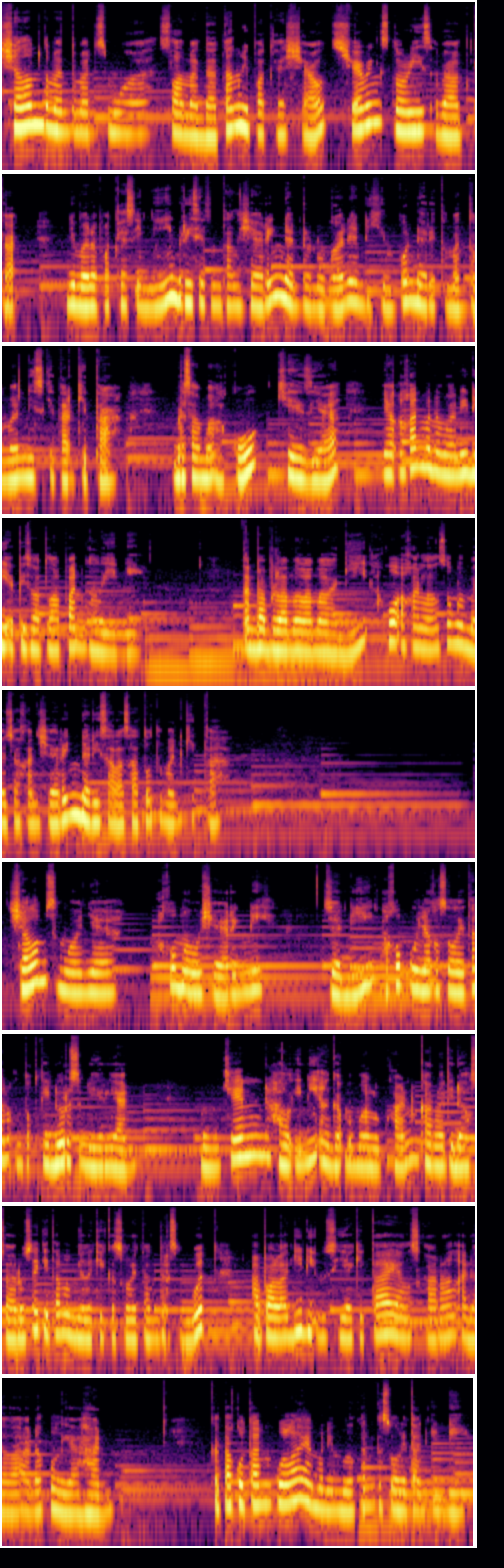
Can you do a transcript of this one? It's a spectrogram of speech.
Shalom teman-teman semua, selamat datang di podcast Shout, Sharing Stories About God, di mana podcast ini berisi tentang sharing dan renungan yang dihimpun dari teman-teman di sekitar kita. Bersama aku, Kezia, yang akan menemani di episode 8 kali ini. Tanpa berlama-lama lagi, aku akan langsung membacakan sharing dari salah satu teman kita. Shalom semuanya, aku mau sharing nih. Jadi, aku punya kesulitan untuk tidur sendirian. Mungkin hal ini agak memalukan karena tidak seharusnya kita memiliki kesulitan tersebut, apalagi di usia kita yang sekarang adalah anak kuliahan. Ketakutanku lah yang menimbulkan kesulitan ini.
